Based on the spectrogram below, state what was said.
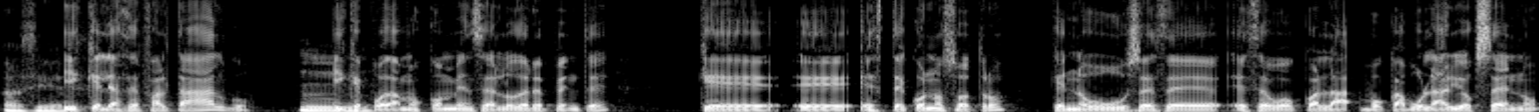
Así es. y que le hace falta algo Mm. y que podamos convencerlo de repente que eh, esté con nosotros, que no use ese, ese vocabulario obsceno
